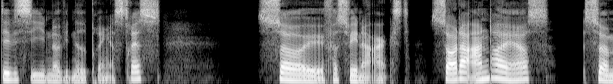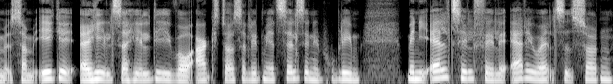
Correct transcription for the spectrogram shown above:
Det vil sige, når vi nedbringer stress, så øh, forsvinder angst. Så er der andre af os, som, som ikke er helt så heldige, hvor angst også er lidt mere et selvstændigt problem. Men i alle tilfælde er det jo altid sådan,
